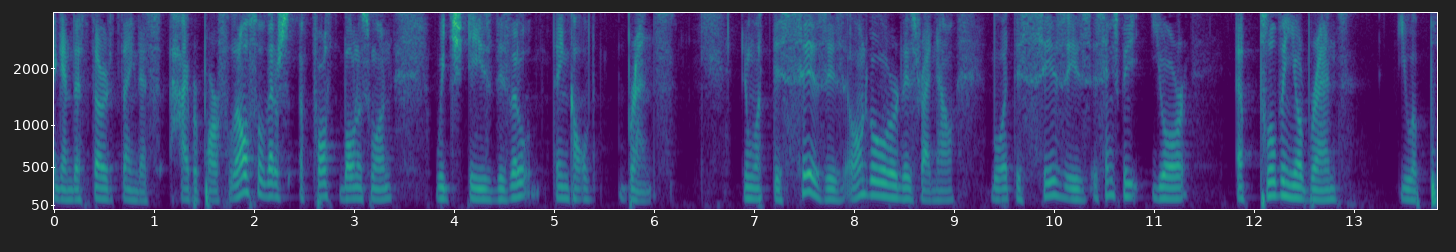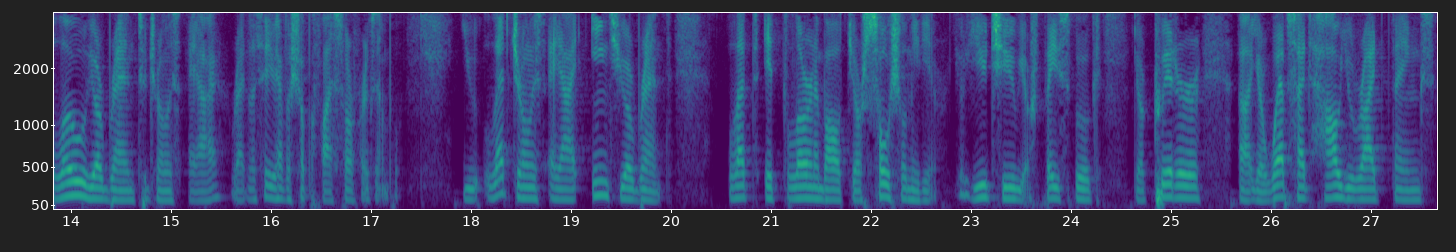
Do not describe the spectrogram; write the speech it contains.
again the third thing that's hyper powerful. And also there's a fourth bonus one, which is this little thing called brands. And what this is is I won't go over this right now, but what this is is essentially you're uploading your brand. You upload your brand to Journalist AI, right? Let's say you have a Shopify store, for example. You let Journalist AI into your brand. Let it learn about your social media, your YouTube, your Facebook, your Twitter, uh, your website, how you write things,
